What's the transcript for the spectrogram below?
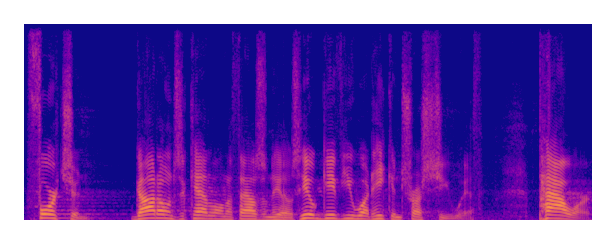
Fortune. God owns the cattle on a thousand hills. He'll give you what He can trust you with. Power.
